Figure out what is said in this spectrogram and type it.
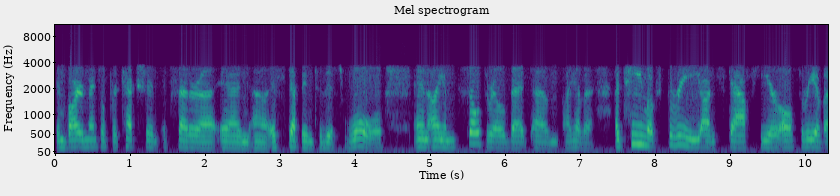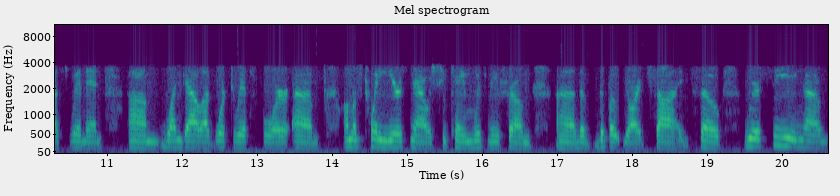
environmental protection, et cetera, and uh, step into this role. And I am so thrilled that um, I have a, a team of three on staff here, all three of us women. Um, one gal I've worked with for um, almost 20 years now. She came with me from uh, the, the boatyard side. So we're seeing um,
